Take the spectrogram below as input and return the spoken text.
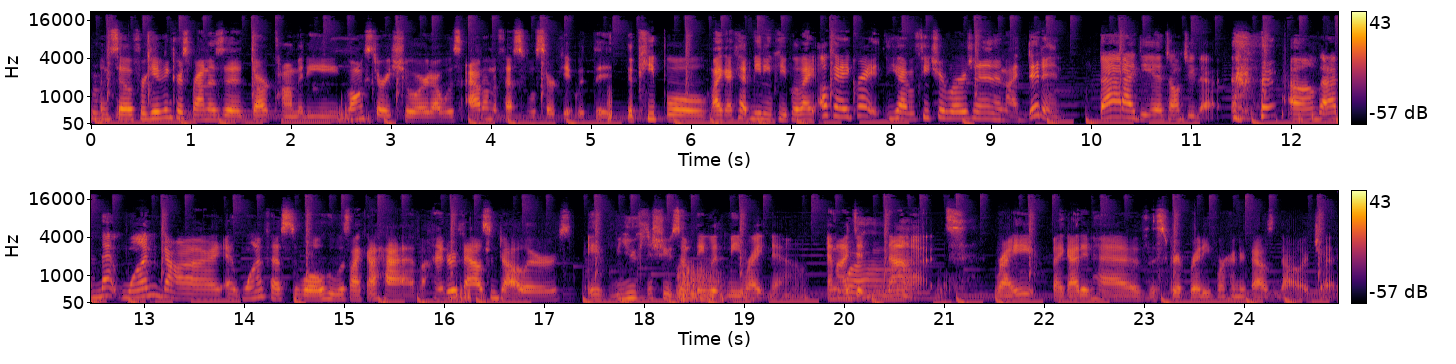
And so Forgiving Chris Brown is a dark comedy. Long story short, I was out on the festival circuit with the the people. Like I kept meeting people like, okay, great, you have a feature version, and I didn't. bad idea. Don't do that. um, but I met one guy at one festival who was like, I have a hundred thousand dollars if you can shoot something with me right now. And I did not, right? Like I didn't have the script ready for a hundred thousand dollar check.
